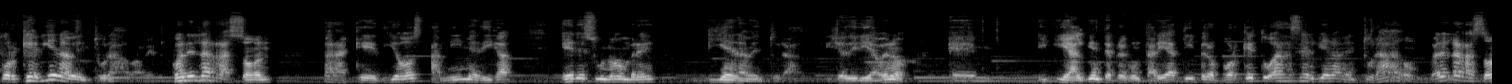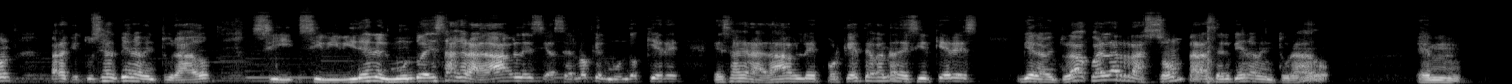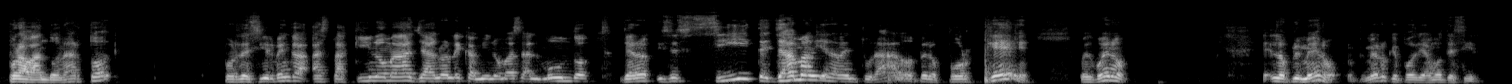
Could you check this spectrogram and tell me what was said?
¿Por qué bienaventurado? A ver, ¿cuál es la razón para que Dios a mí me diga, eres un hombre bienaventurado? Y yo diría, bueno, em, y, alguien te preguntaría a ti, pero ¿por qué tú vas a ser bienaventurado? ¿Cuál es la razón para que tú seas bienaventurado si, si vivir en el mundo es agradable, si hacer lo que el mundo quiere es agradable? ¿Por qué te van a decir que eres bienaventurado? ¿Cuál es la razón para ser bienaventurado? Em, por abandonar todo, por decir, venga, hasta aquí nomás, ya no le camino más al mundo, ya no, dices, sí, te llama bienaventurado, pero ¿por qué? Pues bueno, eh, lo primero, lo primero que podríamos decir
